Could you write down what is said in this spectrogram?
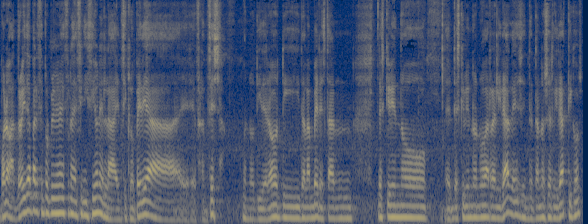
Bueno, androide aparece por primera vez una definición en la enciclopedia eh, francesa. Bueno, Diderot y D'Alembert están describiendo, eh, describiendo nuevas realidades, intentando ser didácticos.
